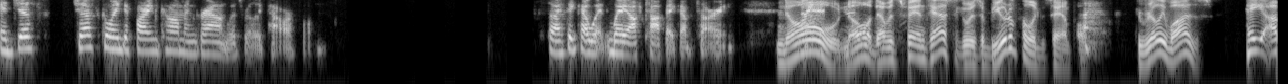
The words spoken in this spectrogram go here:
And just just going to find common ground was really powerful. So I think I went way off topic. I'm sorry. No, no, that was fantastic. It was a beautiful example. It really was. Hey, i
